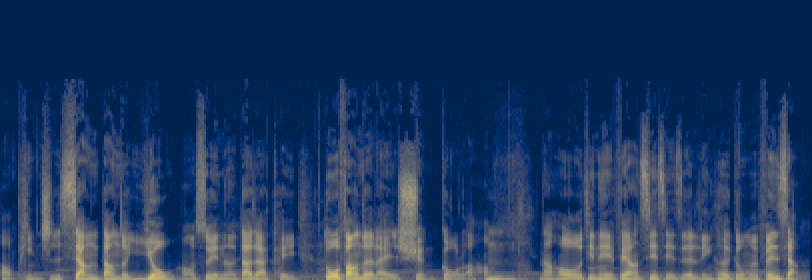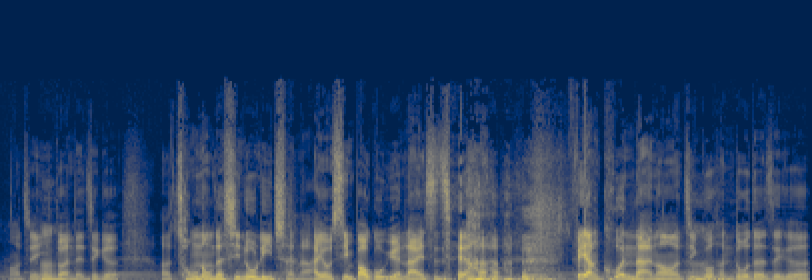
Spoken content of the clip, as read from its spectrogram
哦品质相当的优哦，所以呢大家可以多方的来选购了哈。嗯，然后今天也非常谢谢这个林鹤跟我们分享哦这一嗯段的这个、呃从农的心路历程啊，还有杏鲍菇原来是这样子，非常困难哦，经过很多的这个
